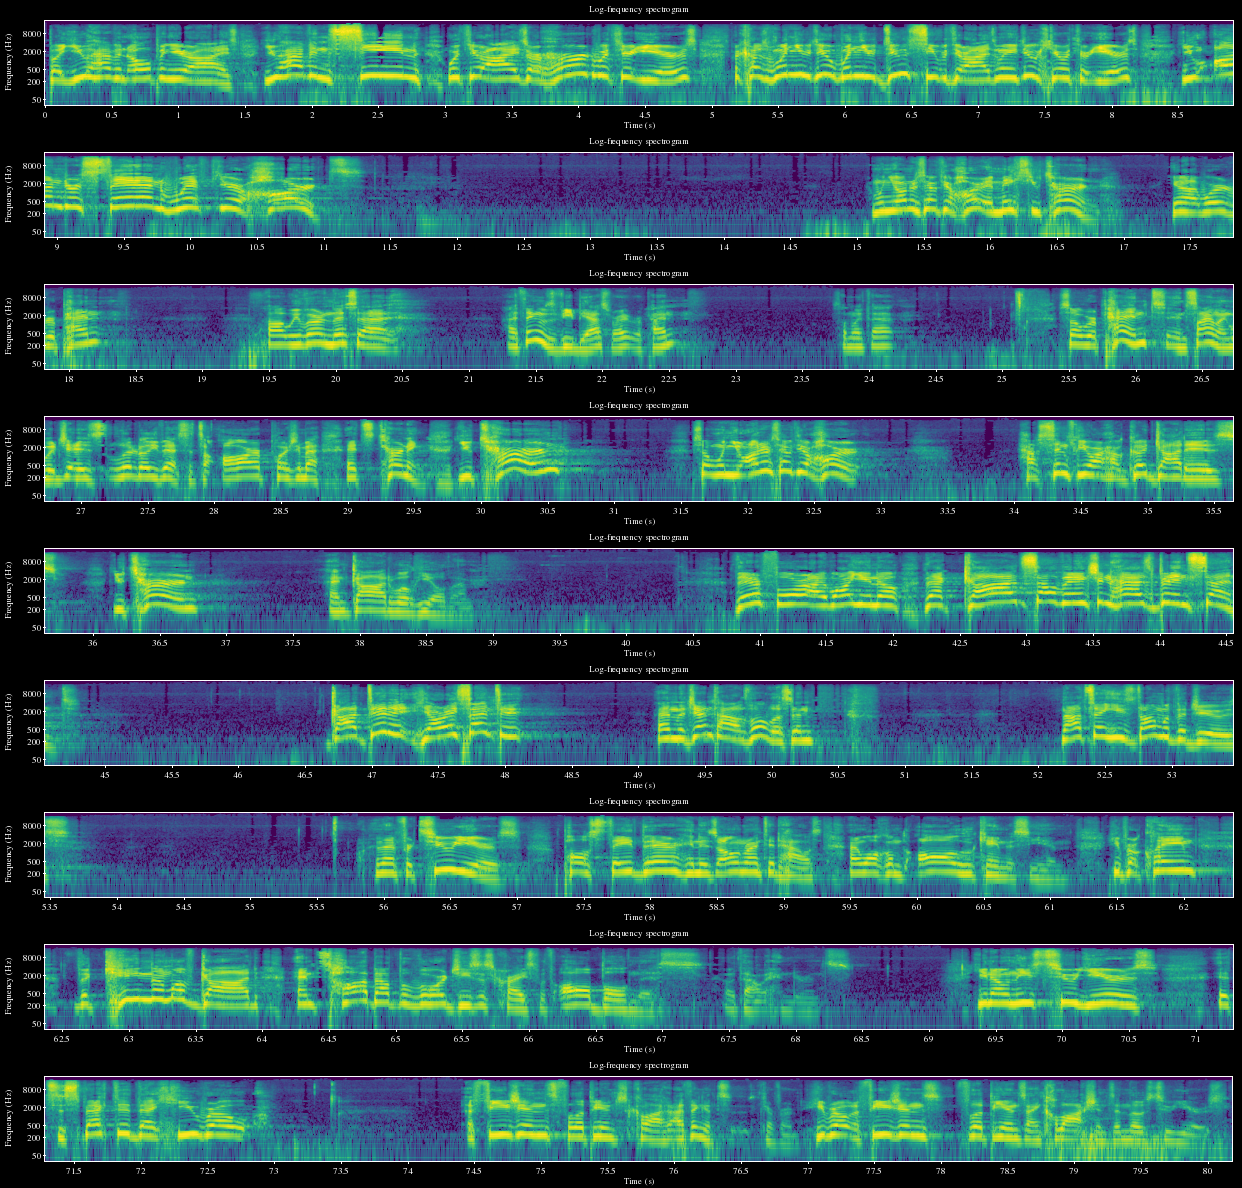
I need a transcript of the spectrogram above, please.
but you haven't opened your eyes. You haven't seen with your eyes or heard with your ears, because when you do, when you do see with your eyes, when you do hear with your ears, you understand with your heart. And when you understand with your heart, it makes you turn. You know that word repent? Uh, we learned this at, I think it was VBS, right? Repent? Something like that. So repent in sign language is literally this. It's R pushing back. It's turning. You turn. So when you understand with your heart how sinful you are, how good God is, you turn and God will heal them. Therefore, I want you to know that God's salvation has been sent. God did it, He already sent it. And the Gentiles will listen. Not saying He's done with the Jews. And then for two years, Paul stayed there in his own rented house and welcomed all who came to see him. He proclaimed the kingdom of God and taught about the Lord Jesus Christ with all boldness, without hindrance. You know, in these two years, it's suspected that he wrote Ephesians, Philippians, Colossians. I think it's confirmed. He wrote Ephesians, Philippians, and Colossians in those two years.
